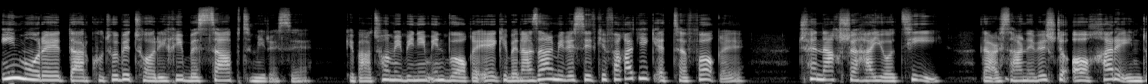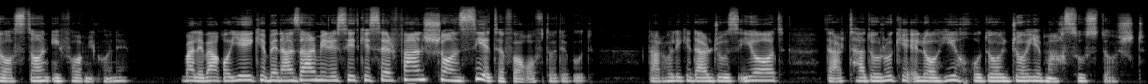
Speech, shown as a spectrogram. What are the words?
این مورد در کتب تاریخی به ثبت می‌رسه که بعدها می‌بینیم این واقعه که به نظر می‌رسید که فقط یک اتفاقه چه نقش حیاتی در سرنوشت آخر این داستان ایفا می‌کنه. بله وقایعی که به نظر می رسید که صرفاً شانسی اتفاق افتاده بود در حالی که در جزئیات در تدارک الهی خدا جای مخصوص داشت.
